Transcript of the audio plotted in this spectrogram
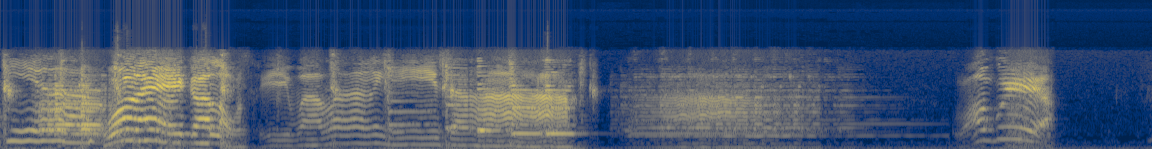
我来个老崔，我问一声，王贵，自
